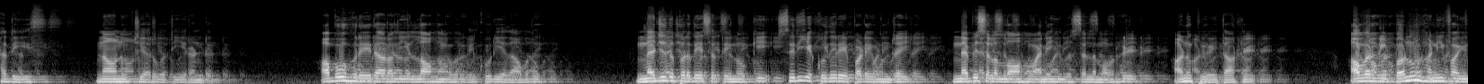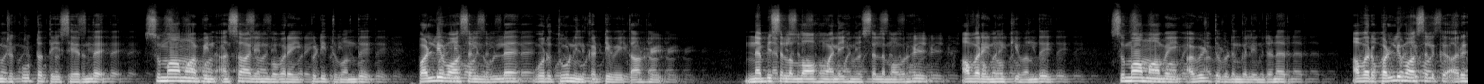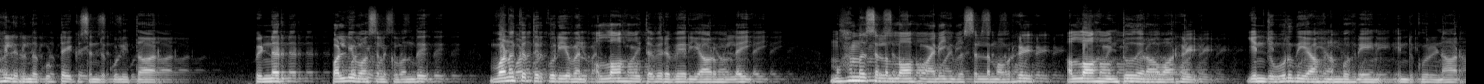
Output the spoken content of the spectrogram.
ஹதீஸ் நானூற்றி அறுபத்தி இரண்டு. அபூஹுரேரா ரதி இல்லாஹும் அவர்கள் கூறியதாவது நஜது பிரதேசத்தை நோக்கி சிறிய குதிரை படை ஒன்றை நபிசல்லாஹும் அலஹி வசல்லம் அவர்கள் அனுப்பி வைத்தார்கள். அவர்கள் பனு ஹனீஃபா என்ற கூட்டத்தை சேர்ந்த சுமாமா பின் அசால் என்பவரை பிடித்து வந்து பள்ளிவாசலில் உள்ள ஒரு தூணில் கட்டி வைத்தார்கள். நபி ஸல்லல்லாஹு அலைஹி வஸல்லம் அவர்கள் அவரை நோக்கி வந்து சுமாமாவை அவிழ்த்து விடுங்கள் என்றனர். அவர் பள்ளிவாசலுக்கு அருகில் இருந்த குட்டைக்கு சென்று குளித்தார். பின்னர் பள்ளிவாசலுக்கு வந்து வணக்கத்திற்குரியவன் அல்லாஹுவை தவிர வேறு யாரும் இல்லை. முகமது ஸல்லல்லாஹு அலைஹி வசல்லம் அவர்கள் அல்லாஹுவின் தூதர் ஆவார்கள் என்று உறுதியாக நம்புகிறேன் என்று கூறினார்.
